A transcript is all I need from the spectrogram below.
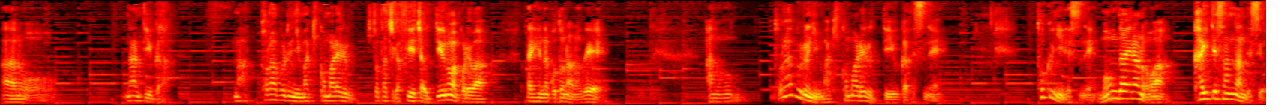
あの、なんていうか、まあ、トラブルに巻き込まれる人たちが増えちゃうっていうのは、これは大変なことなので、あの、トラブルに巻き込まれるっていうかですね、特にですね、問題なのは買い手さんなんですよ。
